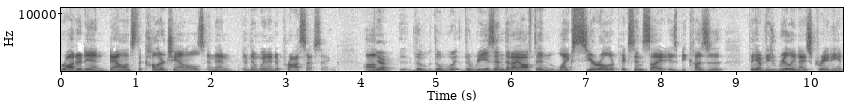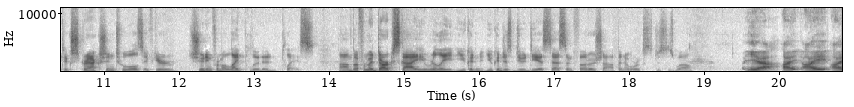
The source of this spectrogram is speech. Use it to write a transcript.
brought it in, balanced the color channels, and then and then went into processing. Um, Yeah. The the the reason that I often like Siril or PixInsight is because uh, they have these really nice gradient extraction tools if you're shooting from a light polluted place. Um, but from a dark sky, you really you can you can just do DSS and Photoshop, and it works just as well. Yeah, I, I, I,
